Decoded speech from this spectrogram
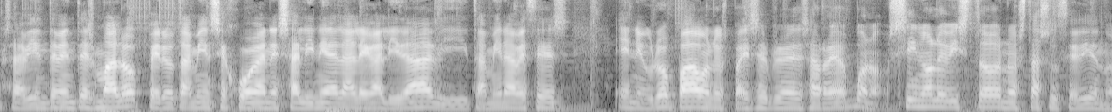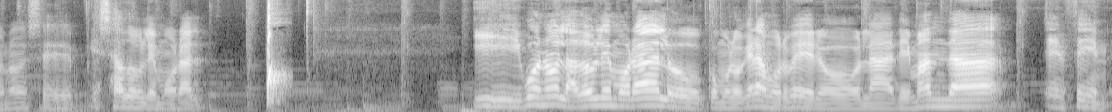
o sea, evidentemente es malo, pero también se juega en esa línea de la legalidad y también a veces en Europa o en los países primeros desarrollados, bueno, si no lo he visto, no está sucediendo, ¿no? esa doble moral. Y bueno, la doble moral o como lo queramos ver, o la demanda, en fin,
